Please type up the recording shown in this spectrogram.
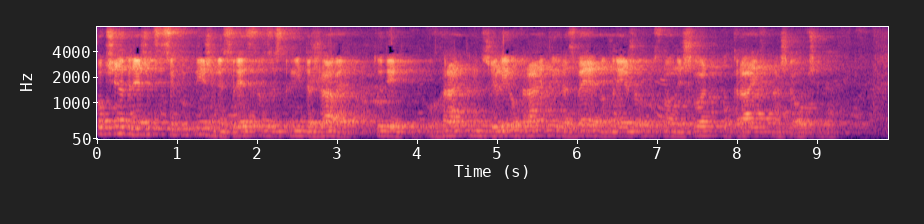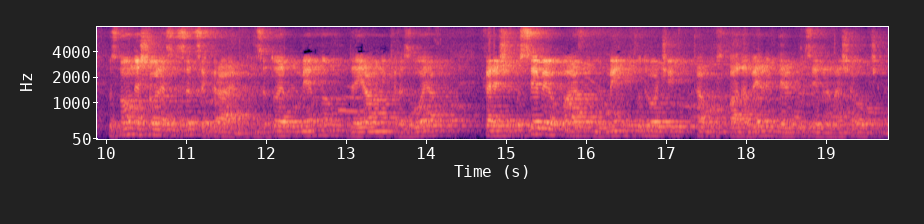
Občina Brežice se kot knjiženje sredstva za strani države tudi ohraniti, želi ohraniti razvejeno mrežo osnovnih šol po krajih naše občine. Osnovne šole so srce kraja in zato je pomembno dejavnik razvoja, kar je še posebej opazno v obmejnih področjih, kam spada velik del ozemlja naše občine.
